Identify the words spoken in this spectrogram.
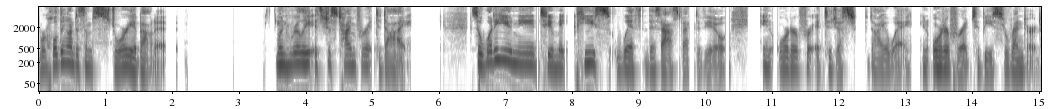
We're holding on to some story about it when really it's just time for it to die. So, what do you need to make peace with this aspect of you in order for it to just die away, in order for it to be surrendered.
